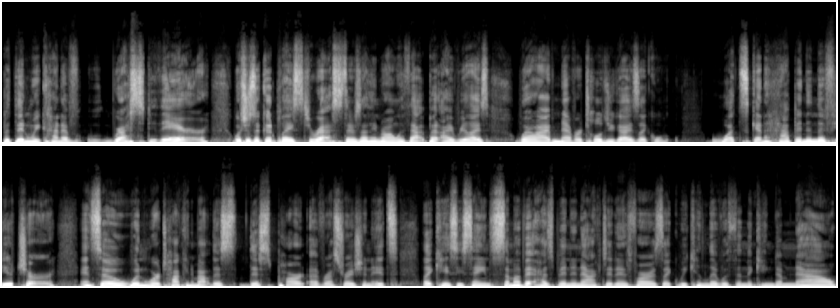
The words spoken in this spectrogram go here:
but then we kind of rest there which is a good place to rest. There's nothing wrong with that. But I realized wow I've never told you guys like w- what's going to happen in the future. And so when we're talking about this this part of restoration it's like casey's saying some of it has been enacted as far as like we can live within the kingdom now.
